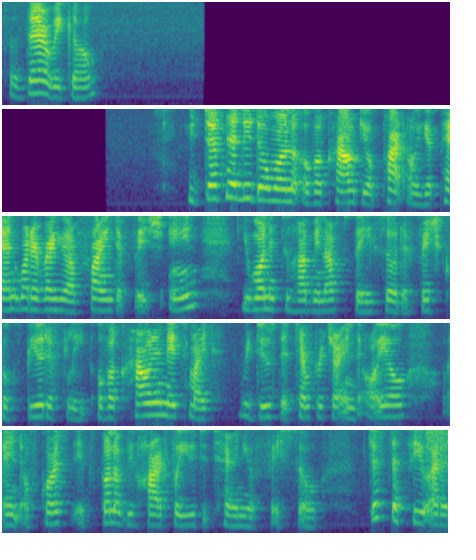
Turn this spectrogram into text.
So there we go. You definitely don't want to overcrowd your pot or your pan, whatever you are frying the fish in. You want it to have enough space so the fish cooks beautifully. Overcrowding it might reduce the temperature in the oil and of course it's going to be hard for you to turn your fish. So just a few at a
